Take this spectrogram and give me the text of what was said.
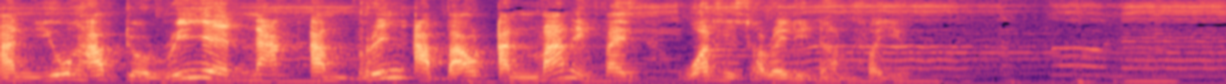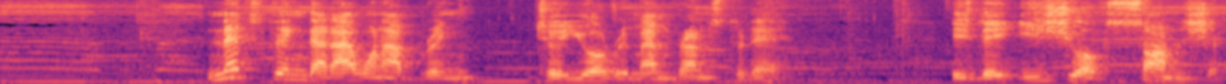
And you have to reenact and bring about and manifest what He's already done for you. Next thing that I want to bring to your remembrance today is the issue of sonship.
